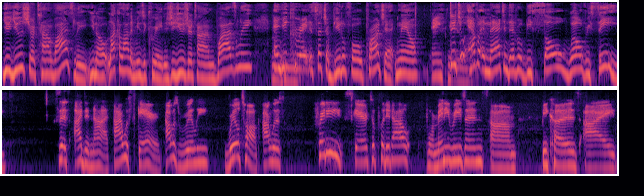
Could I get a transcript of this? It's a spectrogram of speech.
you used your time wisely. You know, like a lot of music creators, you use your time wisely, and you mm-hmm. created such a beautiful project. Now, Thank you. did you ever imagine that it would be so well received? Sis, I did not. I was scared. I was really, real talk. I was pretty scared to put it out for many reasons. Um, because I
